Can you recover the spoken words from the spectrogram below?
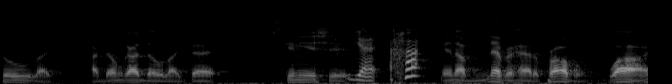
Two, like I don't got dough like that, skinny as shit Yeah. And I've never had a problem. Why?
